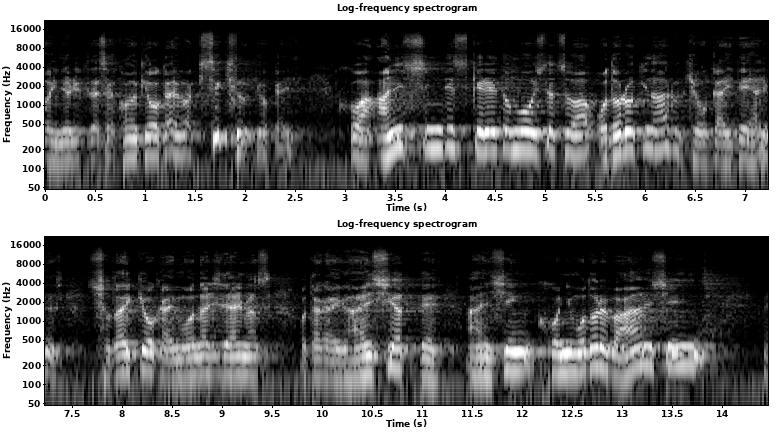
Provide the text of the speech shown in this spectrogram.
お祈りください。この教会は奇跡の教会です。ここは安心ですけれどもう一つは驚きのある教会であります。初代教会も同じであります。お互いが愛し合って安心。ここに戻れば安心、え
